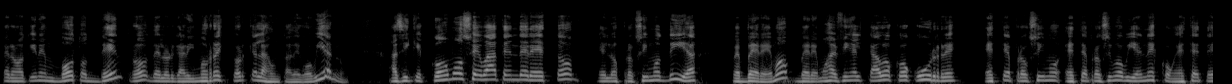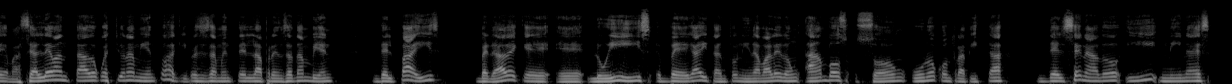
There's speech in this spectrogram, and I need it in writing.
pero no tienen voto dentro del organismo rector, que es la Junta de Gobierno. Así que, ¿cómo se va a atender esto en los próximos días? Pues veremos, veremos al fin y al cabo qué ocurre este próximo, este próximo viernes con este tema. Se han levantado cuestionamientos aquí precisamente en la prensa también del país ¿verdad? De que eh, Luis Vega y tanto Nina Valedón, ambos son uno contratista del Senado y Nina es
